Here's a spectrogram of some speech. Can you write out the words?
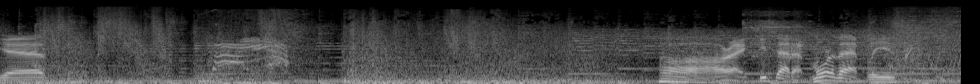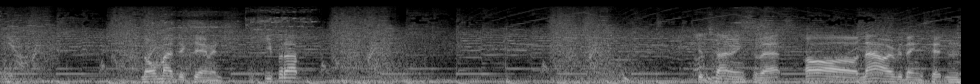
Yes. Oh, all right, keep that up. More of that, please. No magic damage. Keep it up. Good timing for that. Oh, now everything's hitting.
